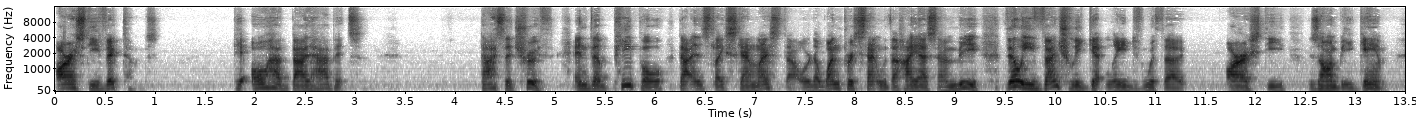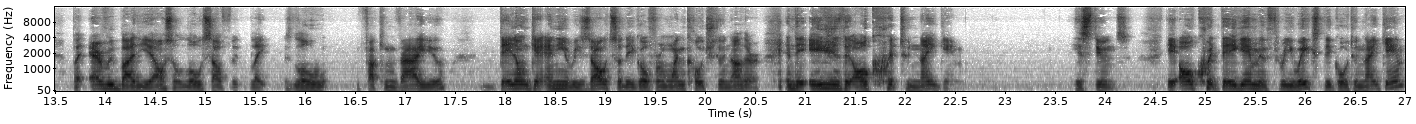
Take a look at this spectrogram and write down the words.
RSD victims. They all have bad habits. That's the truth. And the people that is like scam lifestyle or the 1% with a high SMV, they'll eventually get laid with a RSD zombie game. But everybody else, a low self, like low fucking value, they don't get any results. So they go from one coach to another. And the Asians, they all quit to night game. His students. They all quit day game in three weeks. They go to night game.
